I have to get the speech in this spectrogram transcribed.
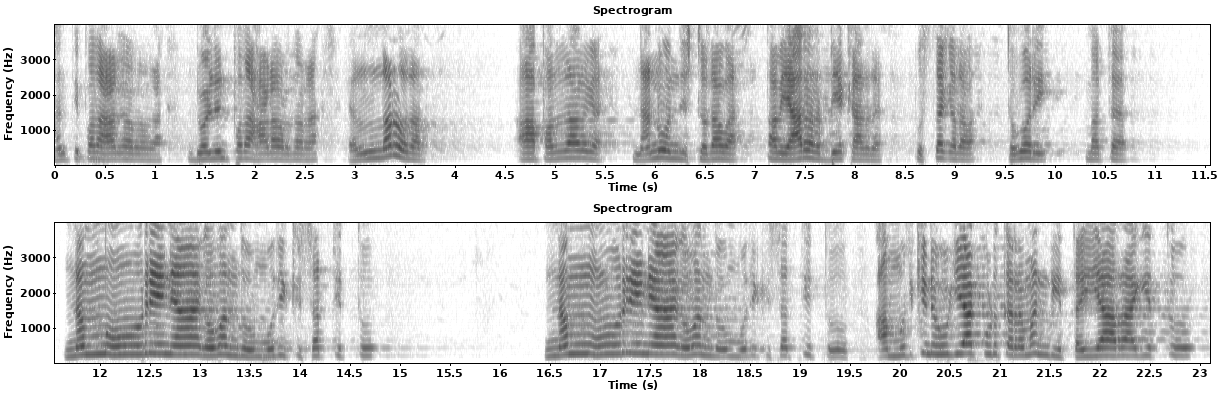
ಹಂತಿ ಪದ ಹಾಡೋರು ಅದಾರ, ಡೊಳ್ಳಿನ ಪದ ಹಾಡೋರು ಅದಾರ, ಎಲ್ಲರೂ ಅದಾರ. ಆ ಪದದೊಳಗೆ ನಾನು ಒಂದಿಷ್ಟು ಅದಾವ. ತಾವು ಯಾರು ಬೇಕಾದ್ರೆ ಪುಸ್ತಕ ಅದಾವ. ತಗೋರಿ. ಮತ್ತು ನಮ್ಮೂರಿನ್ಯಾಗ ಒಂದು ಮುದುಕಿ ಸತ್ತಿತ್ತು. ನಮ್ಮೂರಿನ್ಯಾಗ ಒಂದು ಮುದುಕಿ ಸತ್ತಿತ್ತು. ಆ ಮುದುಕಿನ ಹುಗಿಯಾಗ ಕುಡ್ಕರ ಮಂದಿ ತಯಾರಾಗಿತ್ತು.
